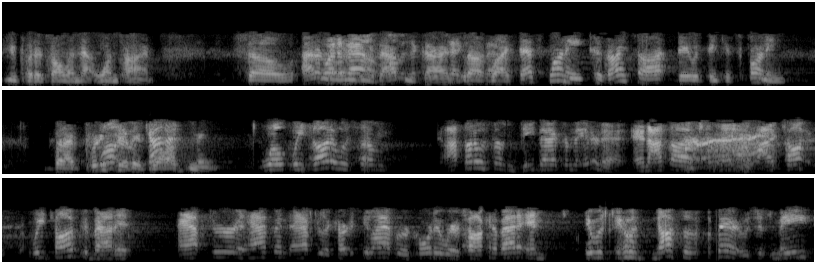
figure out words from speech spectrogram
you put us all in that one time. So I don't What know about? anything about these the guys, but I was about? like, that's funny because I thought they would think it's funny, but I'm pretty Well, sure they blocked me. Well, we thought it was some. I thought it was some d bag from the internet, and I thought I talked. We talked about it after it happened. After the courtesy laugh we recorded, we were talking about it, and it was it was not so fair. It was just me,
